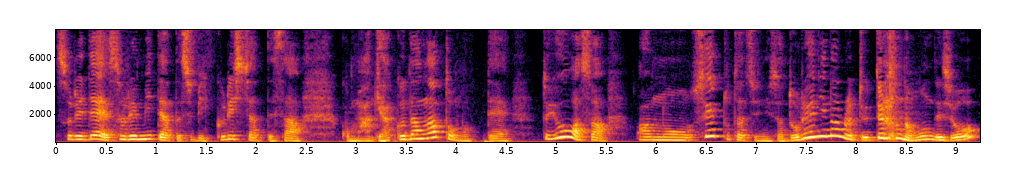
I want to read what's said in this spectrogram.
それでそれ見て私びっくりしちゃってさこう真逆だなと思ってと要はさあの生徒たちにさ奴隷になるって言ってるようなもんでしょ？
